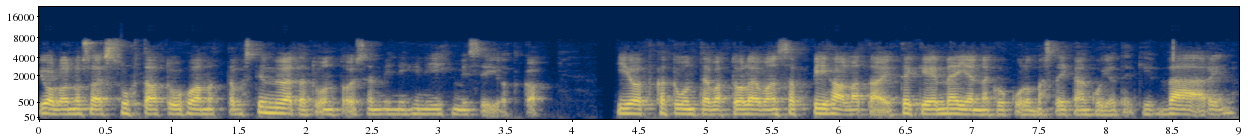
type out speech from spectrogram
jolloin osaisi suhtautua huomattavasti myötätuntoisemmin niihin ihmisiin, jotka, jotka tuntevat olevansa pihalla tai tekee meidän näkökulmasta ikään kuin jotenkin väärin.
